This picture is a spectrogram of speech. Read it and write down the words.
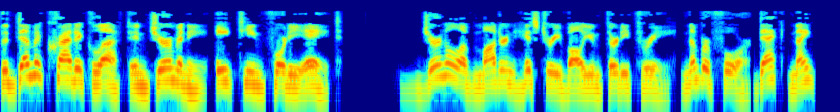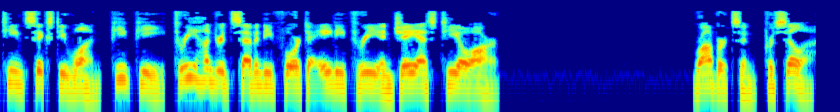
The Democratic Left in Germany, 1848. Journal of Modern History Volume 33, No. 4, Dec. 1961, pp. 374-83 in JSTOR Robertson, Priscilla.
